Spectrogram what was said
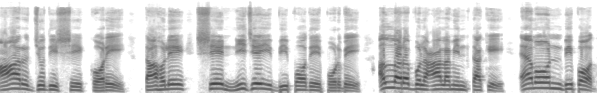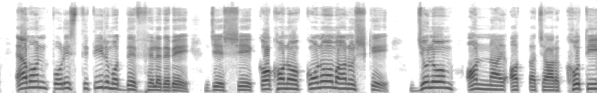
আর যদি সে করে, তাহলে সে নিজেই বিপদে পড়বে। আল্লাহ রাব্বুল আলামিন তাকে এমন বিপদ এমন পরিস্থিতির মধ্যে ফেলে দেবে যে সে কখনো কোনো মানুষকে জুলুম, অন্যায়, অত্যাচার, ক্ষতি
